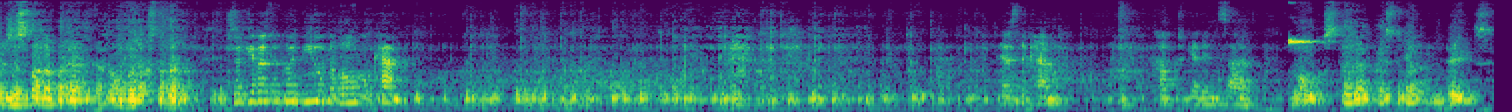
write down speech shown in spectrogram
There's a spot up ahead that overlooks the river. Should give us a good view of the Mongol camp. There's the camp. Tough to get inside. The Mongols threw that place together in days.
